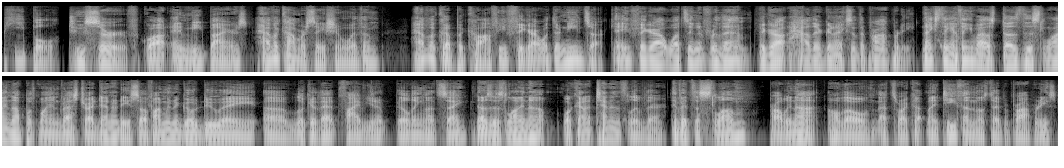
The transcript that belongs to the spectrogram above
people to serve. Go out and meet buyers, have a conversation with them, have a cup of coffee, figure out what their needs are. Okay. Figure out what's in it for them. Figure out how they're going to exit the property. Next thing I think about is does this line up with my investor identity? So if I'm going to go do a uh, look at that five unit building, let's say, does this line up? What kind of tenants live there? If it's a slum, probably not. Although that's where I cut my teeth on those type of properties.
